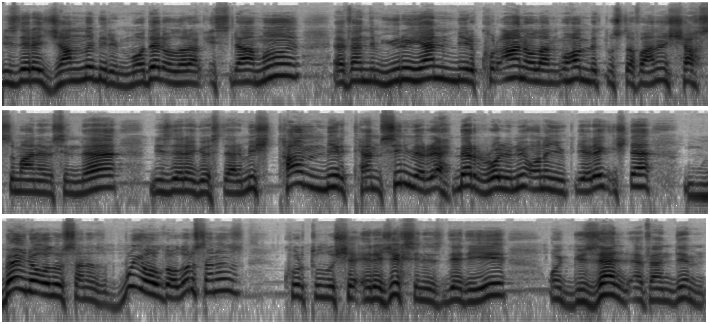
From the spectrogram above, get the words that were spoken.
bizlere canlı bir model olarak İslam'ı efendim yürüyen bir Kur'an olan Muhammed Mustafa'nın şahsı manevisinde bizlere göstermiş. Tam bir temsil ve rehber rolünü ona yükleyerek işte böyle olursanız, bu yolda olursanız kurtuluşa ereceksiniz dediği o güzel efendim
